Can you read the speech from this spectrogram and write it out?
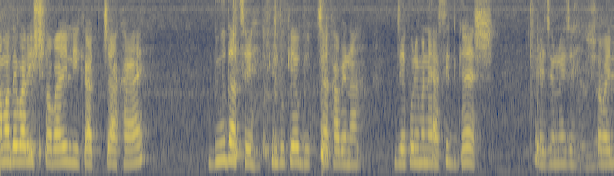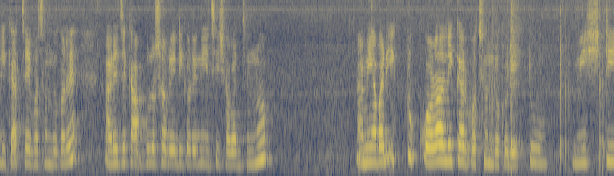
আমাদের বাড়ির সবাই লিকার চা খায়। দুধ আছে, কিন্তু কেউ দুধ চা খাবে না। যে পরিমাণে অ্যাসিড গ্যাস, এই জন্য এই যে সবাই লিকার চাই পছন্দ করে। আর এই যে কাপগুলো সব রেডি করে নিয়েছি সবার জন্য। আমি আবার একটু কড়া লিকার পছন্দ করি, একটু মিষ্টি,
